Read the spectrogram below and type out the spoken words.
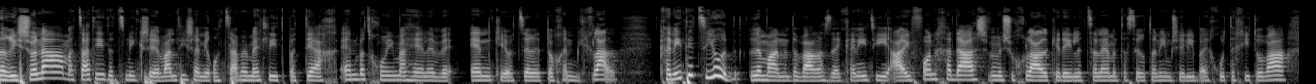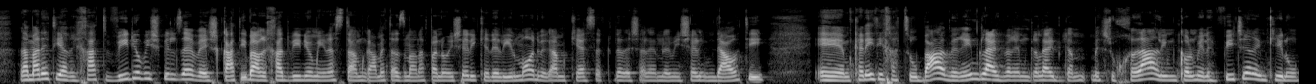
לראשונה מצאתי את עצמי כשהבנתי שאני רוצה באמת להתפתח, הן בתחומים האלה והן כיוצרת תוכן בכלל, קניתי ציוד למען הדבר הזה, קניתי אייפון חדש ומשוכלל כדי לצלם את הסרטונים שלי באיכות הכי טובה, למדתי עריכת וידאו בשביל זה והשקעתי בעריכת וידאו מן הסתם גם את הזמן הפנוי שלי כדי ללמוד וגם כסף כדי לשלם למי שלימדה אותי. אמ, קניתי חצובה ורינגלייט ורינגלייט גם משוכלל עם כל מיני פיצ'רים כאילו,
